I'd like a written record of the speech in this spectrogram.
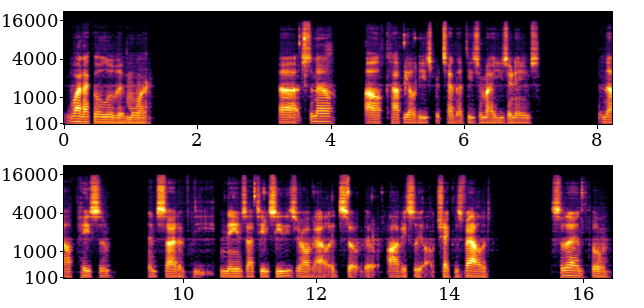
Why not go a little bit more? Uh, so now I'll copy all these, pretend that these are my usernames, and I'll paste them inside of the names.txt. These are all valid, so they'll obviously I'll check this valid. So then, boom,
